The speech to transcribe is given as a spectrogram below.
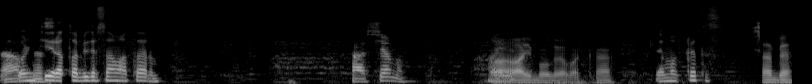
Ne Volunteer yapıyorsun? atabilirsem atarım. Karşıya mı? Hayır. Aa, ayıp oluyor bak ha. Demokratız. Tabi.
